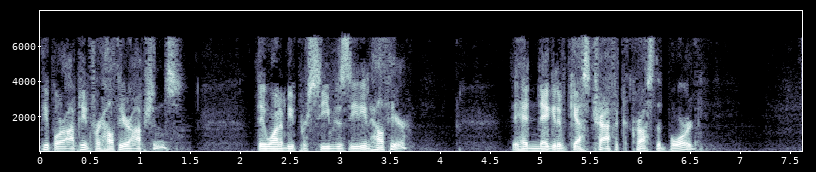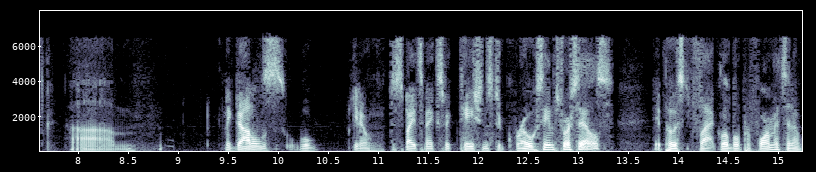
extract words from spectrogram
People are opting for healthier options. They want to be perceived as eating healthier. They had negative guest traffic across the board. Um, McDonald's will, you know, despite some expectations to grow same-store sales, it posted flat global performance and a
